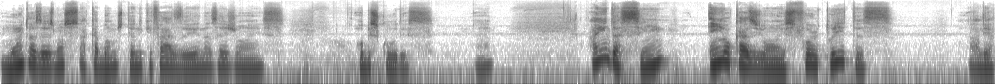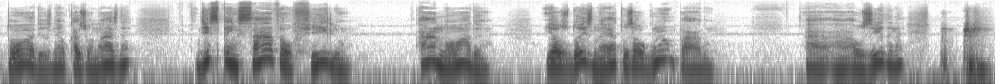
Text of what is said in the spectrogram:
muitas vezes nós acabamos tendo que fazer nas regiões obscuras. Né? Ainda assim, em ocasiões fortuitas, aleatórias, né, ocasionais, né, dispensava ao filho a nora e aos dois netos algum amparo. A, a Alzida, né?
